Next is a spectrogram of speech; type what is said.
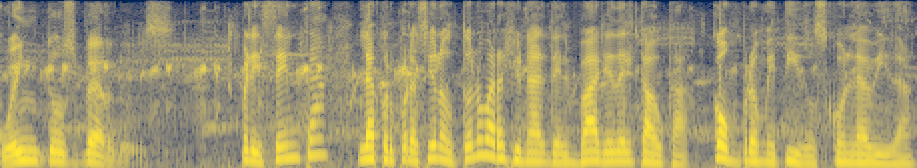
Cuentos Verdes. Presenta la Corporación Autónoma Regional del Valle del Cauca, comprometidos con la vida.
